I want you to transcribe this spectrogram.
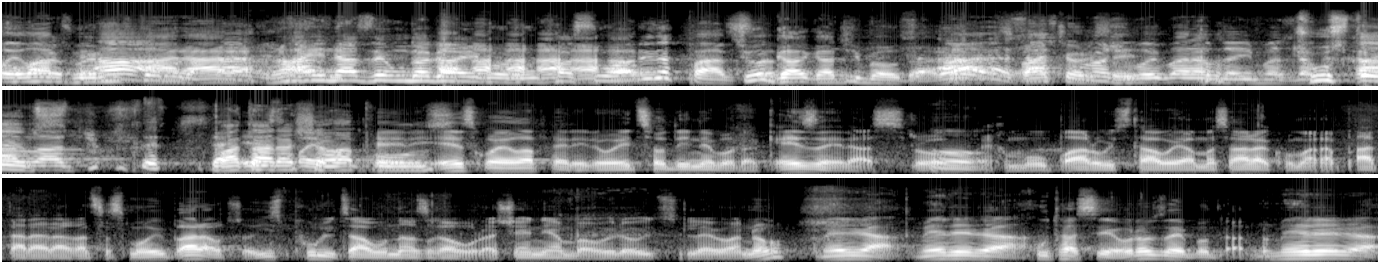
ყველა- არის ვერ არა, არა. რაინაზე უნდა გაიგო, უფასო არის და უფასო. ცუა გა- გაჯიბავდა რა. საშუალოში მოიპარავდა იმას და ჩუსტებს. პატარა შამპუნს. ეს ყველაფერი რო ეწოდინებოდა კეზერას, რო ეხა მოუპარვის თავი ამას არ აქვს, მაგრამ პატარა რაღაცას მოიპარავსო, ის ფული წაუნაზღაურა შენი ამბავი რო იცი ლევანო. მე რა, მე რა, 500 ევრო ზებოდა. მე რა.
